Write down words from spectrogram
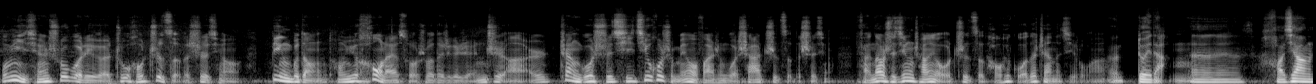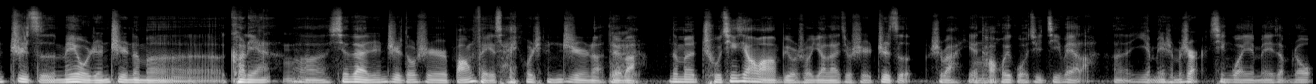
我们以前说过这个诸侯质子的事情，并不等同于后来所说的这个人质啊，而战国时期几乎是没有发生过杀质子的事情，反倒是经常有质子逃回国的这样的记录啊。嗯、对的，嗯、好像质子没有人质那么可怜啊、现在人质都是绑匪才有人质呢，对吧？那么楚顷襄王，比如说原来就是质子是吧，也逃回国去继位了，嗯、也没什么事儿，秦国也没怎么着，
